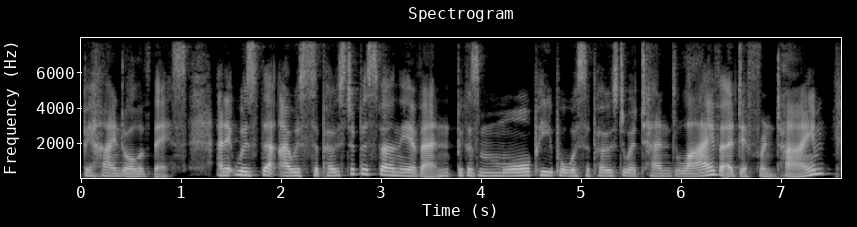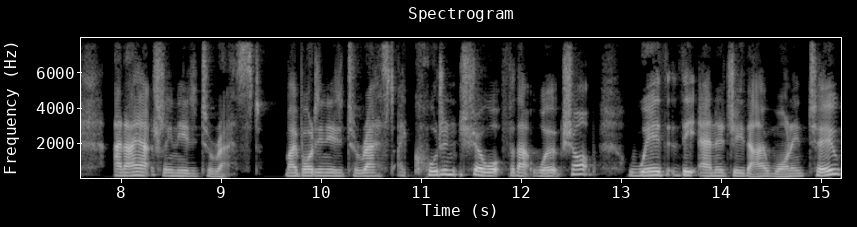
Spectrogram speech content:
behind all of this. And it was that I was supposed to postpone the event because more people were supposed to attend live at a different time. And I actually needed to rest. My body needed to rest. I couldn't show up for that workshop with the energy that I wanted to.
